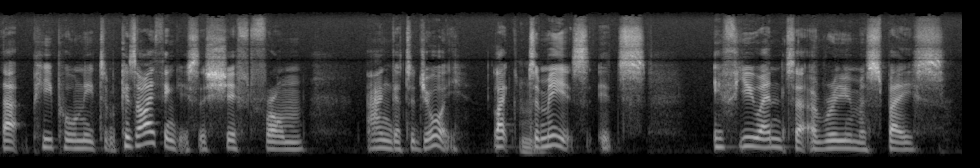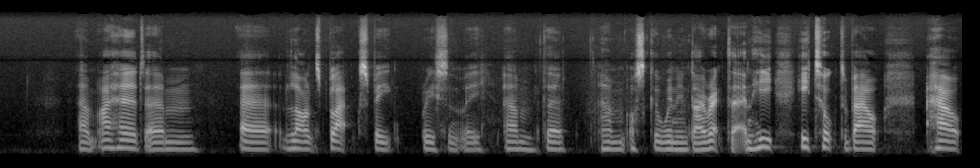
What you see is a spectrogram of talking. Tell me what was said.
that people need to because I think it's a shift from anger to joy. Like mm. to me it's it's if you enter a room, a space um, I heard um, uh, Lance Black speak recently, um, the um, Oscar winning director, and he, he talked about how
